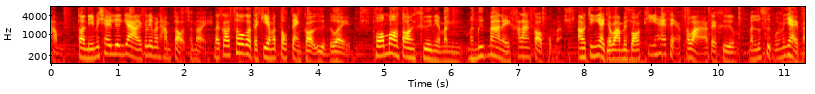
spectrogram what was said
ทำตอนนี้ไม่ใช่เรื่องยากก็เลยมาทำต่อซะหน่อย แล้วก็โซ่กับตะเกียงมาตกแต่งกออื่นด้วย เพราะมองตอนคืนเนี่ยมันมันมืดมากเลยข้างล่างกอผมอะเอาจริงอยากจะวางเป็นบล็อกที่ให้แสงสว่างแต่คือมันรู้สึกว่ามันใหญ่ไป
